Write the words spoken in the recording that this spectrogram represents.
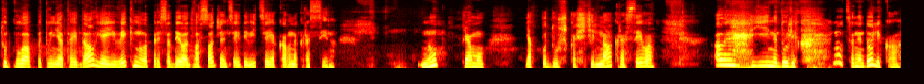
Тут була петунія тайдал, я її викинула, пересадила два саджанця і дивіться, яка вона красива. Ну, прямо як подушка щільна, красива. Але її недолік, ну це недолік, а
